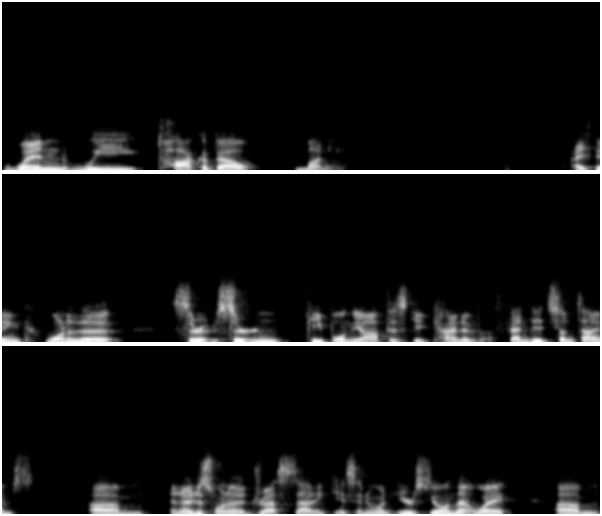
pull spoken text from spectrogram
When we talk about money, I think one of the cer- certain people in the office get kind of offended sometimes. Um, and I just want to address that in case anyone here is feeling that way. Um,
